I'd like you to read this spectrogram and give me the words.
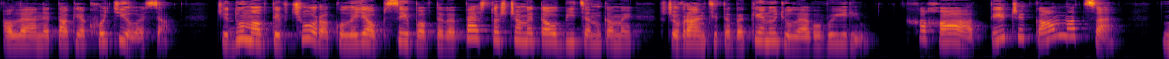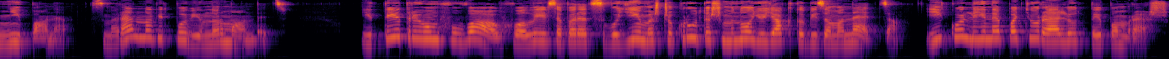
але не так, як хотілося. Чи думав ти вчора, коли я обсипав тебе пестощами та обіцянками, що вранці тебе кинуть у левовий рів? Ха-ха, ти чекав на це? Ні, пане, смиренно відповів нормандець. І ти тріумфував, хвалився перед своїми, що крутиш мною, як тобі заманеться, і коліне патюрелю ти помреш.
